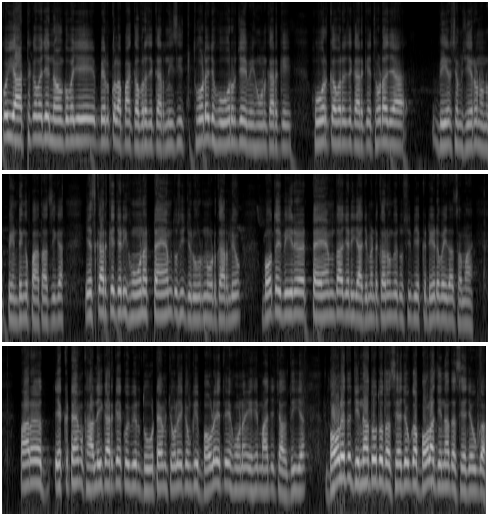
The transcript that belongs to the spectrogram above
ਕੋਈ 8:00 ਵਜੇ 9:00 ਵਜੇ ਬਿਲਕੁਲ ਆਪਾਂ ਕਵਰੇਜ ਕਰਨੀ ਸੀ। ਥੋੜੇ ਜਿਹਾ ਹੋਰ ਜਿਵੇਂ ਹੋਣ ਕਰਕੇ ਹੋਰ ਕਵਰੇਜ ਕਰਕੇ ਥੋੜਾ ਜਿਹਾ ਵੀਰ ਸ਼ਮਸ਼ੇਰ ਉਹਨਾਂ ਨੂੰ ਪੇਂਡਿੰਗ ਪਾਤਾ ਸੀਗਾ। ਇਸ ਕਰਕੇ ਜਿਹੜੀ ਹੁਣ ਟਾਈਮ ਤੁਸੀਂ ਜਰੂਰ ਨੋਟ ਕਰ ਲਿਓ। ਬਹੁਤੇ ਵੀਰ ਟਾਈਮ ਦਾ ਜਿਹੜੀ ਜੱਜਮੈਂਟ ਕਰੋਗੇ ਤੁਸੀਂ ਵੀ 1:30 ਵਜੇ ਦਾ ਸਮਾਂ। ਪਰ ਇੱਕ ਟਾਈਮ ਖਾਲੀ ਕਰਕੇ ਕੋਈ ਵੀਰ ਦੋ ਟਾਈਮ ਚੋਲੇ ਕਿਉਂਕਿ ਬੌਲੇ ਤੇ ਹੁਣ ਇਹ ਮੱਝ ਚੱਲਦੀ ਆ। ਬੌਲੇ ਤੇ ਜਿੰਨਾ ਤੋਂ ਤੋਂ ਦੱਸਿਆ ਜਾਊਗਾ ਬੌਲਾ ਜਿੰਨਾ ਦੱਸਿਆ ਜਾਊਗਾ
